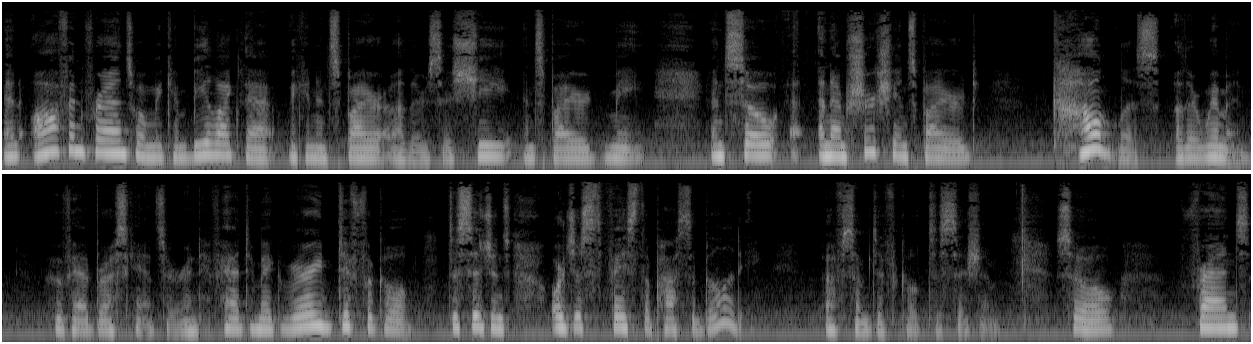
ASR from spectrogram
And often, friends, when we can be like that, we can inspire others, as she inspired me. And so, and I'm sure she inspired countless other women who've had breast cancer and have had to make very difficult decisions or just face the possibility of some difficult decision. So, Friends,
